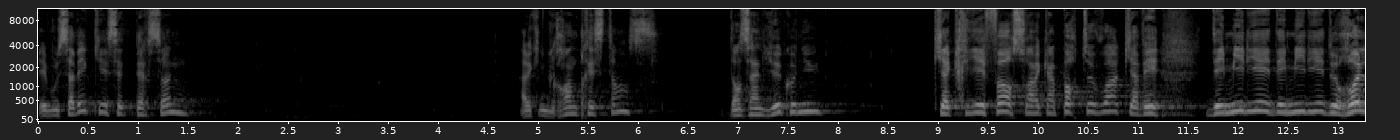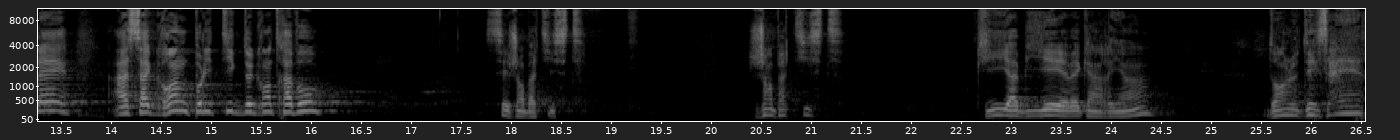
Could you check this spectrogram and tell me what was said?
Et vous savez qui est cette personne? Avec une grande prestance, dans un lieu connu, qui a crié fort soit avec un porte-voix, qui avait des milliers et des milliers de relais à sa grande politique de grands travaux, c'est Jean-Baptiste. Jean-Baptiste, qui, habillé avec un rien, dans le désert,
